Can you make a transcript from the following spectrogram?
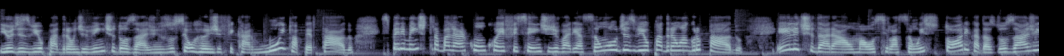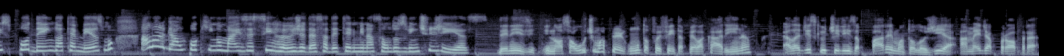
e o desvio padrão de 20 dosagens, o seu range ficar muito apertado, experimente trabalhar com o coeficiente de variação ou desvio padrão agrupado. Ele te dará uma oscilação histórica das dosagens, podendo até mesmo alargar um pouquinho mais esse range dessa determinação dos 20 dias. Denise, e nossa última pergunta foi feita pela Karina. Ela diz que utiliza para hematologia a média própria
